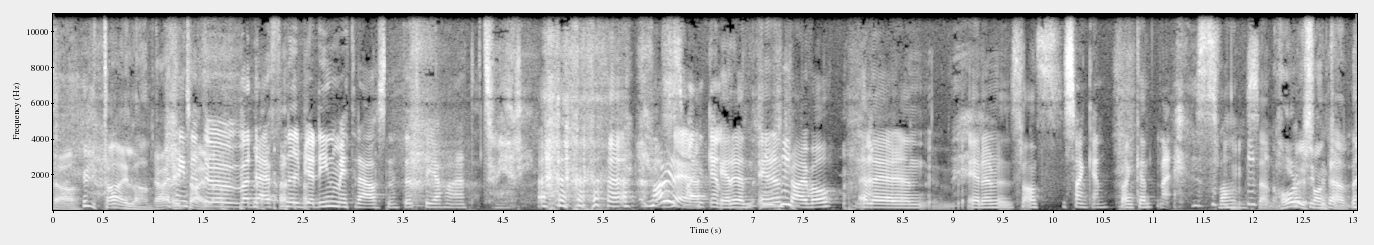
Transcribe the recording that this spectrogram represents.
Ja. I Thailand. Ja, Jag tänkte att det var därför ni bjöd in mig till det här avsnittet, för jag har en tatuering. Har du det? Är det en, är det en tribal? Eller är det en, är det en svans? Svanken. Svanken? Nej. Svansen. Har du svanken?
